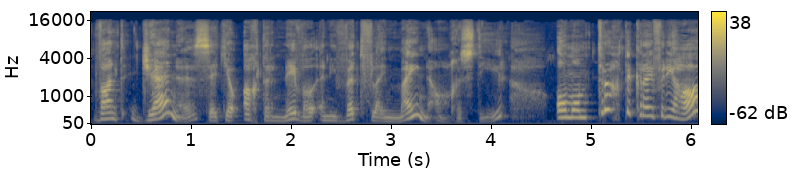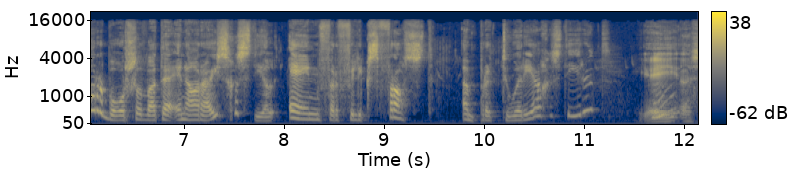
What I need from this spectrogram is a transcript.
Want Janice het jou agter Neville in die Witvlei myn aangestuur om hom terug te kry vir die haarborsel wat hy in haar huis gesteel en vir Felix Frost in Pretoria gestuur het. Jy is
